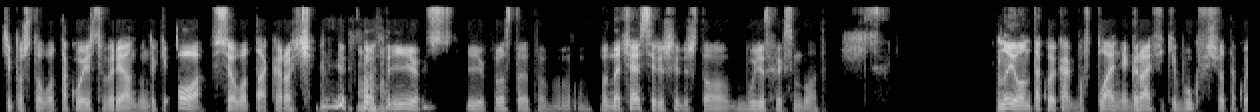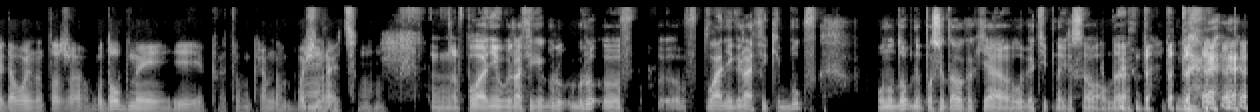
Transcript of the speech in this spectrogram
типа, что вот такой есть вариант. Мы такие, о, все, вот так, короче. И, и просто это в одночасье решили, что будет Хексенблат. Ну и он такой как бы в плане графики букв еще такой довольно тоже удобный, и поэтому прям нам очень uh-huh. нравится. В плане графики, гру- в, в плане графики букв он удобный после того, как я логотип нарисовал, да. Да, да, да.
